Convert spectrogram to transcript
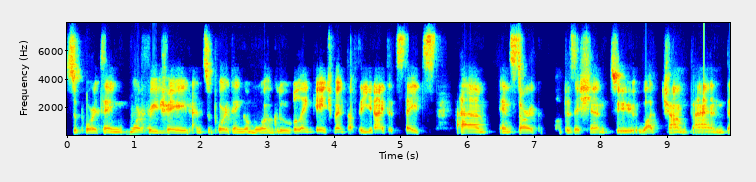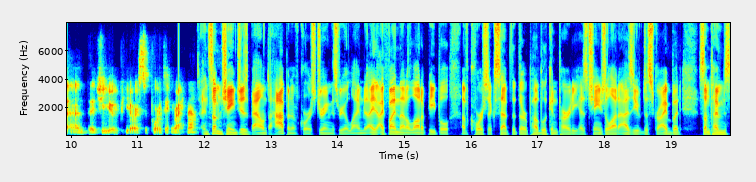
supporting more free trade and supporting a more global engagement of the United States um, and start opposition to what Trump and, and, the GOP are supporting right now. And some change is bound to happen, of course, during this realignment. I, I, find that a lot of people, of course, accept that the Republican Party has changed a lot, as you've described, but sometimes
